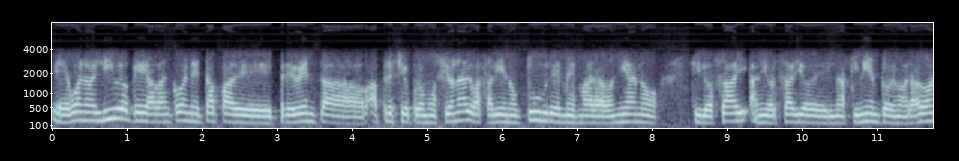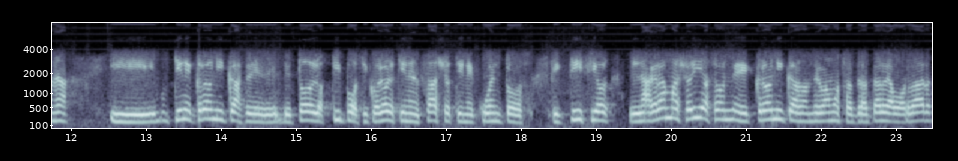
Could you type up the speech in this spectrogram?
Eh, bueno, el libro que arrancó en etapa de preventa a precio promocional va a salir en octubre, mes maradoniano, si los hay, aniversario del nacimiento de Maradona, y tiene crónicas de, todos los tipos y colores, tiene ensayos, tiene cuentos ficticios, la gran mayoría son eh, crónicas donde vamos a tratar de abordar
